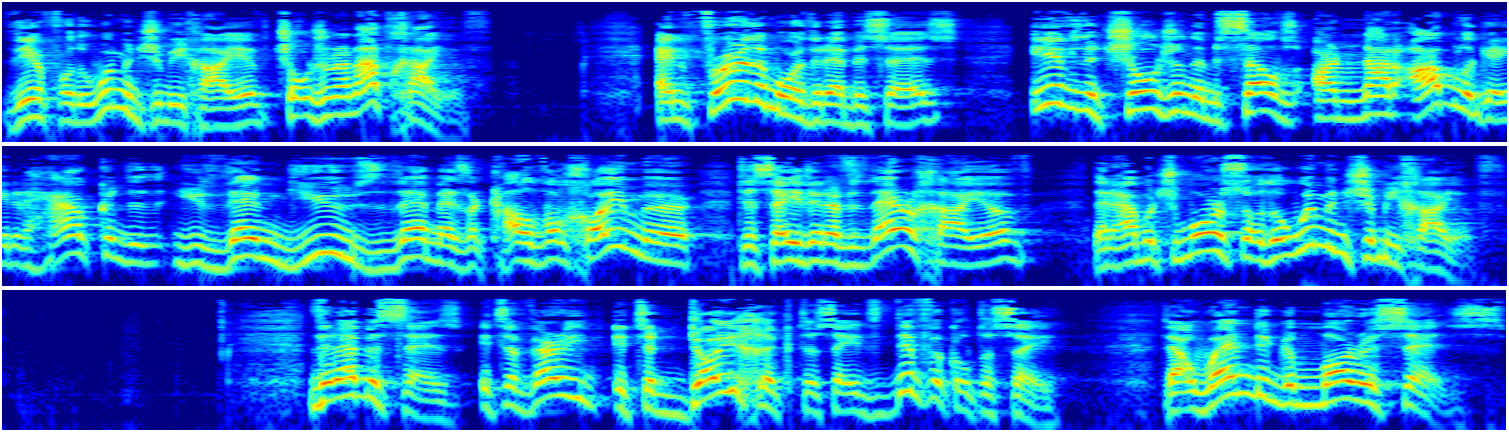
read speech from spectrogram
therefore the women should be chayiv, children are not chayiv. And furthermore, the Rebbe says, if the children themselves are not obligated, how could you then use them as a kalvachoimer to say that if they're chayiv, then how much more so the women should be chayiv? The Rebbe says, it's a very, it's a doichik to say, it's difficult to say, that when the Gemara says,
